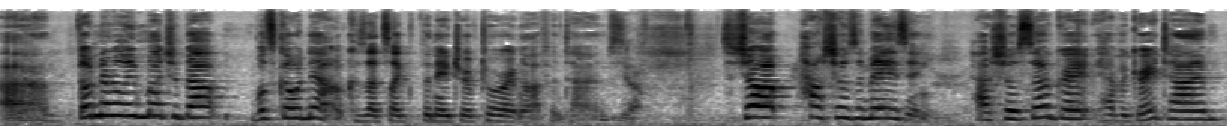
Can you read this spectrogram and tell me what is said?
Um, don't know really much about what's going down because that's like the nature of touring oftentimes. Yeah. So show up, house show's amazing. House show's so great, have a great time.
